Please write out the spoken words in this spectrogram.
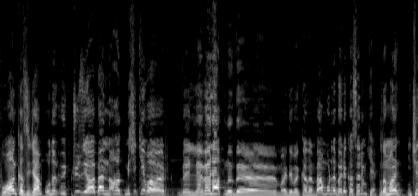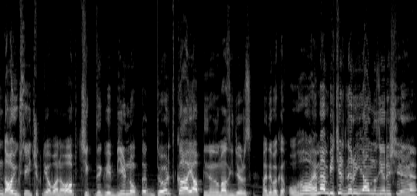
Puan kasacağım. O da 300 ya. Ben de 62 var. Ve level atladım. Hadi bakalım. Ben burada böyle kasarım ki. Zaman için daha yükseği çık diyor bana. Hop çıktık ve 1.4K yap. İnanılmaz gidiyoruz. Hadi bakalım. Oha hemen bitirdiler yalnız yarışı.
